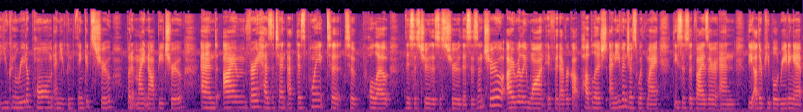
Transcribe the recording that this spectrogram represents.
You can read a poem and you can think it's true, but it might not be true. And I'm very hesitant at this point to, to pull out this is true, this is true, this isn't true. I really want, if it ever got published, and even just with my thesis advisor and the other people reading it,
